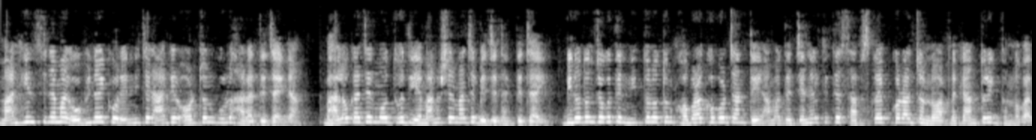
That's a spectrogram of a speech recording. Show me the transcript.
মানহীন সিনেমায় অভিনয় করে নিজের আগের অর্জনগুলো হারাতে চাই না। ভালো কাজের মধ্য দিয়ে মানুষের মাঝে বেঁচে থাকতে চাই। বিনোদন জগতের নিত্য নতুন খবরাখবর জানতে আমাদের চ্যানেলটিতে সাবস্ক্রাইব করার জন্য আপনাকে আন্তরিক ধন্যবাদ.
